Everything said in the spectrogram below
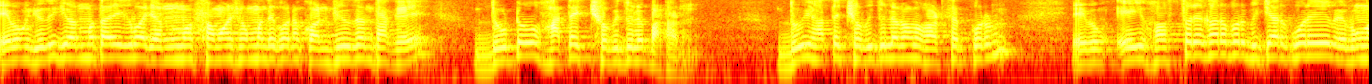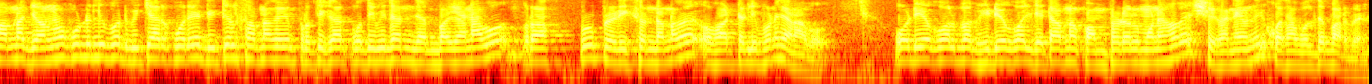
এবং যদি জন্ম তারিখ বা জন্ম সময় সম্বন্ধে কোনো কনফিউশন থাকে, দুটো হাতের ছবি তুলে পাঠান। দুই হাতে ছবি তুলে আমাকে হোয়াটসঅ্যাপ করুন এবং এই হস্তরেখার উপর বিচার করে এবং আপনার জন্মকুণ্ডলীর উপর বিচার করে ডিটেলস আপনাকে আমি প্রতিকার, প্রতিবিধান জানাব প্রো প্রেডিকশনটা আপনাকে ওভার টেলিফোনে জানাব। অডিও কল বা ভিডিও কল যেটা আপনার কমফোর্টেবল মনে হবে, সেখানে উনি কথা বলতে পারবেন।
